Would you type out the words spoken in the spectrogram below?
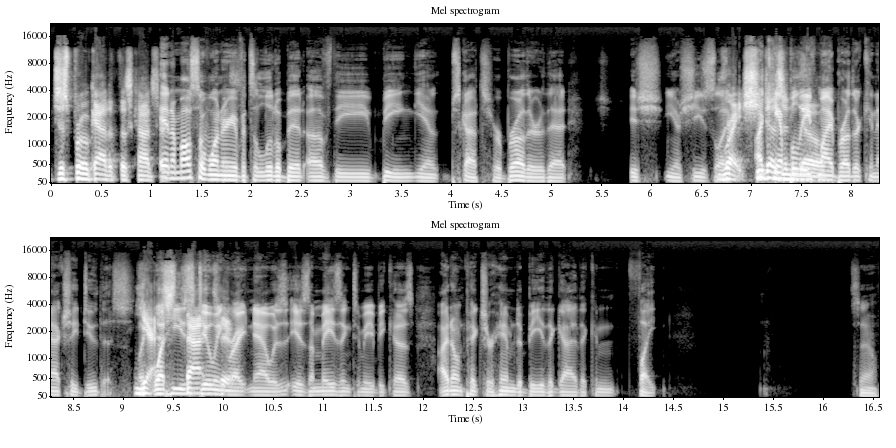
just broke out at this concert. And I'm also wondering if it's a little bit of the being, you know, Scott's her brother that is, sh- you know, she's like, Right, she I can't believe know. my brother can actually do this. Like what he's doing too. right now is is amazing to me because I don't picture him to be the guy that can fight. So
